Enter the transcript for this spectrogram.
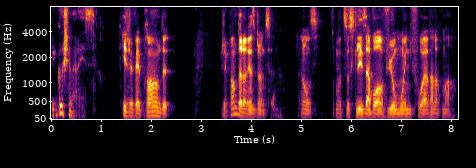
Hugo Chavarez. Et je vais prendre. Je vais prendre Dolores Johnson. Allons-y. On va tous les avoir vus au moins une fois avant leur mort.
